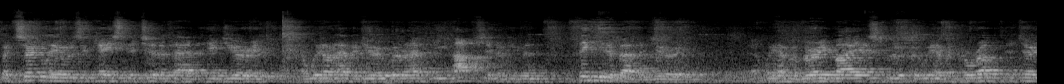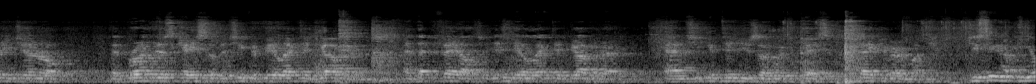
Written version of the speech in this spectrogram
but certainly it was a case that should have had a jury. And we don't have a jury. We don't have the option of even thinking about a jury. We have a very biased group, and we have a corrupt attorney general that brought this case so that she could be elected governor, and that failed. She didn't get elected governor, and she continues on with the case. Thank you very much. Do you see an appeal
